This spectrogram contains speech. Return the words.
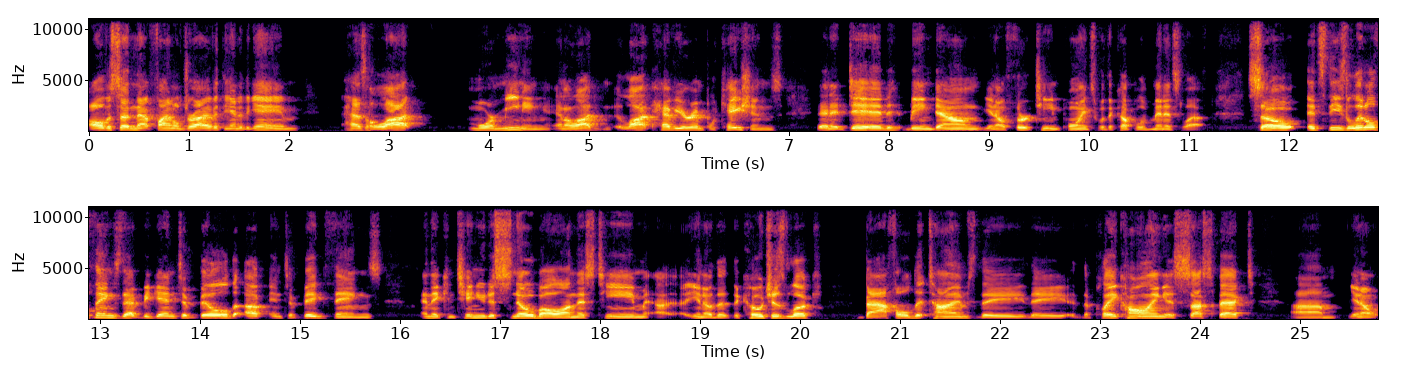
all of a sudden that final drive at the end of the game has a lot more meaning and a lot a lot heavier implications than it did being down, you know, 13 points with a couple of minutes left. So it's these little things that begin to build up into big things, and they continue to snowball on this team. Uh, you know, the, the coaches look baffled at times. They they the play calling is suspect. Um, you know,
